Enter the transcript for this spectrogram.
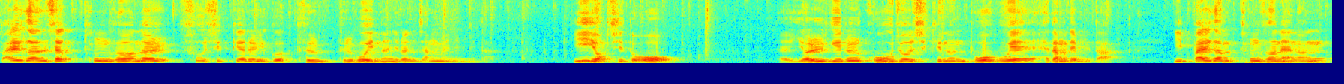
빨간색 풍선을 수십 개를 이거 들, 들고 있는 이런 장면입니다. 이 역시도 열기를 고조시키는 도구에 해당됩니다. 이 빨간 풍선에는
